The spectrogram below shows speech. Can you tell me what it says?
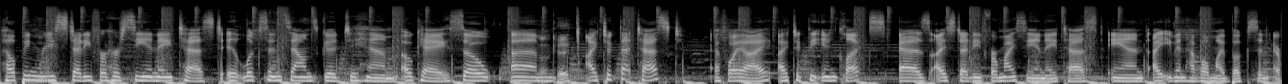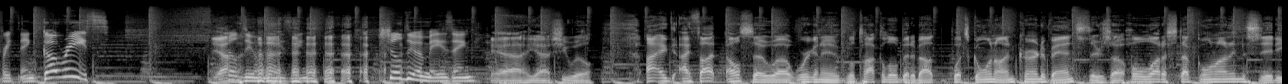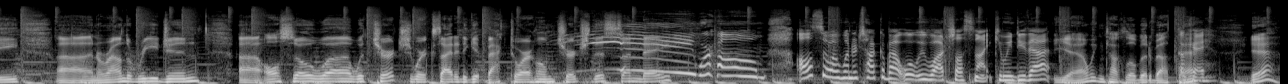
helping Reese study for her CNA test. It looks and sounds good to him. Okay, so um, Okay. I took that test. FYI, I took the NCLEX as I studied for my CNA test, and I even have all my books and everything. Go Reese! Yeah. She'll do amazing. She'll do amazing. Yeah, yeah, she will. I, I thought also uh, we're gonna we'll talk a little bit about what's going on, current events. There's a whole lot of stuff going on in the city uh, and around the region. Uh, also uh, with church, we're excited to get back to our home church this Sunday. Hey, we're home. Also, I want to talk about what we watched last night. Can we do that? Yeah, we can talk a little bit about that. Okay. Yeah.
